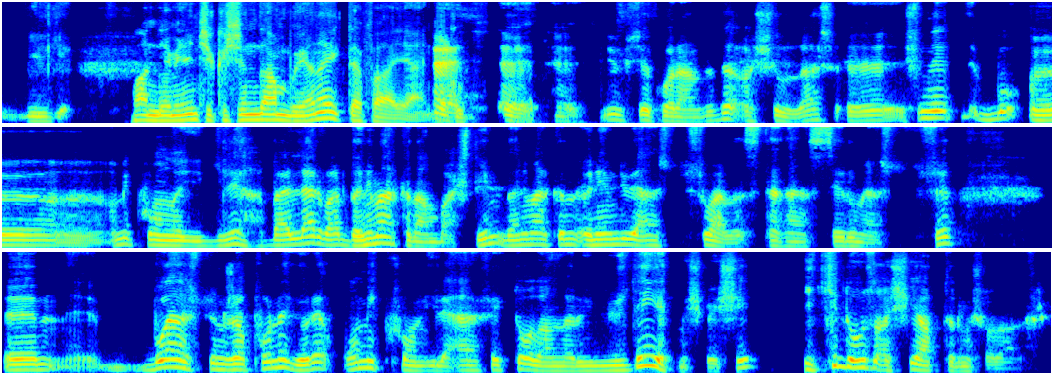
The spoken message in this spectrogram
bilgi. Pandeminin çıkışından bu yana ilk defa yani. Evet, evet, evet. Yüksek oranda da aşılılar. E, şimdi bu e, Omikron'la ilgili haberler var. Danimarka'dan başlayayım. Danimarka'nın önemli bir enstitüsü vardı. Statens Serum Enstitüsü. E, bu enstitünün raporuna göre omikron ile enfekte olanların yüzde yetmiş beşi iki doz aşı yaptırmış olanlar.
